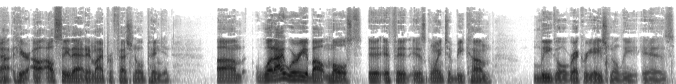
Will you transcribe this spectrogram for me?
Okay. Uh, here, I'll, I'll, say that in my professional opinion. Um, what I worry about most, if it is going to become legal recreationally, is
